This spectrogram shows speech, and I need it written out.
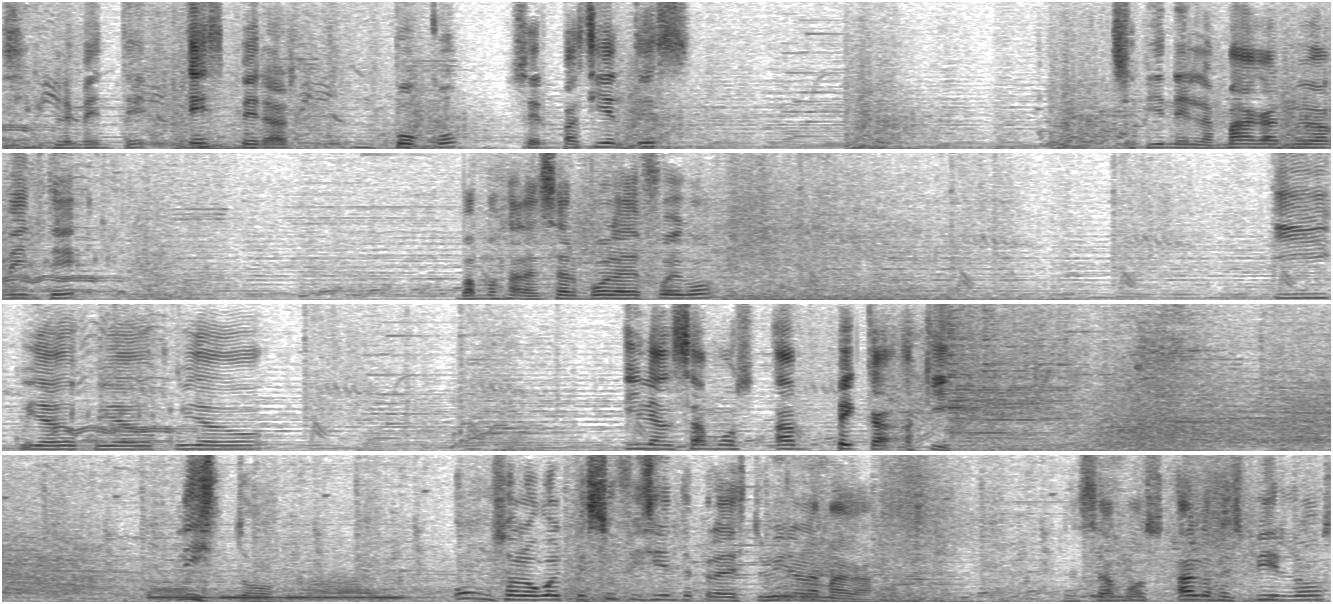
simplemente esperar un poco. Ser pacientes. Se viene la maga nuevamente. Vamos a lanzar bola de fuego. Y cuidado, cuidado, cuidado. Y lanzamos a P.K. aquí. Listo. Solo golpe suficiente para destruir a la maga. Lanzamos a los esbirros.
